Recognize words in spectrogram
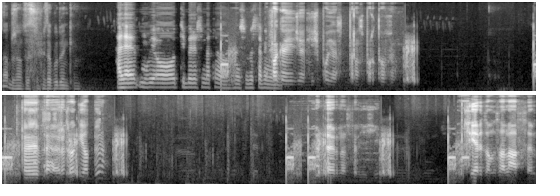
Dobrze, no to jesteśmy za budynkiem. Ale mówię o Tiberius i Mateo, one są wystawione. Uwaga, jedzie jakiś pojazd transportowy. E, wracasz drogi odbiór? R na 40. Twierdzą za lasem,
